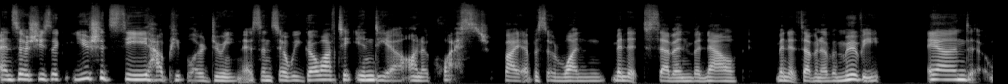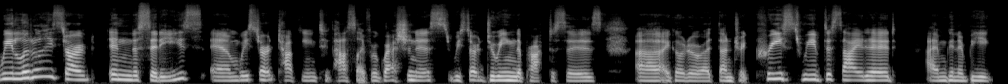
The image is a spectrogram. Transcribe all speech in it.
And so she's like, You should see how people are doing this. And so we go off to India on a quest by episode one, minute seven, but now minute seven of a movie. And we literally start in the cities and we start talking to past life regressionists. We start doing the practices. Uh, I go to a tantric priest, we've decided. I'm going to be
